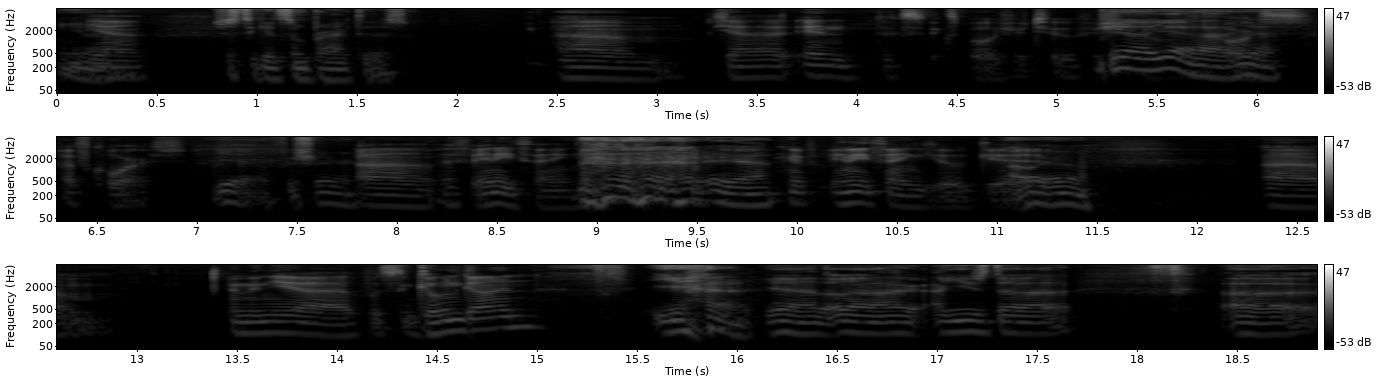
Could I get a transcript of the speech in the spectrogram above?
You know, Yeah. just to get some practice. um, yeah, and ex- exposure too. For sure. Yeah, yeah, of yeah. course, of course. Yeah, for sure. Um, if anything, yeah. if anything, you'll get. Oh yeah. Um, and then yeah, what's the Goon Gun? Yeah, yeah. Uh, I, I used a, a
